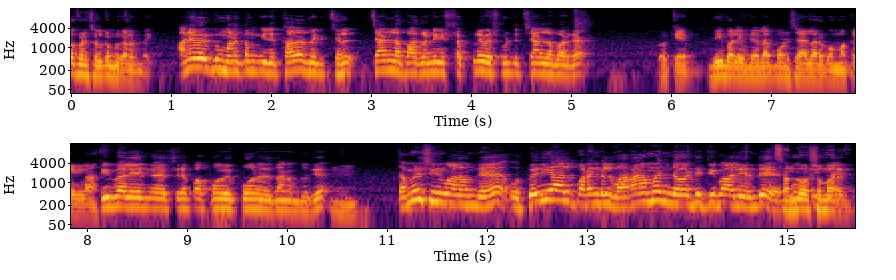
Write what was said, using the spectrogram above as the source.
Hello friends welcome to colour bike அனைவருக்கும் வணக்கம். இது கலர் மேக் சேனல் சேனலில் பார்க்குற நீங்கள் சப்ஸ்கிரைபர்ஸ் மட்டும் சேனலில் பாருங்க. ஓகே தீபாவளி இப்படி நல்லா போணுச்சா எல்லாருக்கும் மக்கள்லாம் தீபாவளி எங்க சிறப்பாக போய் போனது தான் நம்மளுக்கு தமிழ் சினிமாவில் வந்து ஒரு பெரிய ஆள் படங்கள் வராம இந்த வாட்டி தீபாவளி வந்து சந்தோஷமா இருக்கு.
